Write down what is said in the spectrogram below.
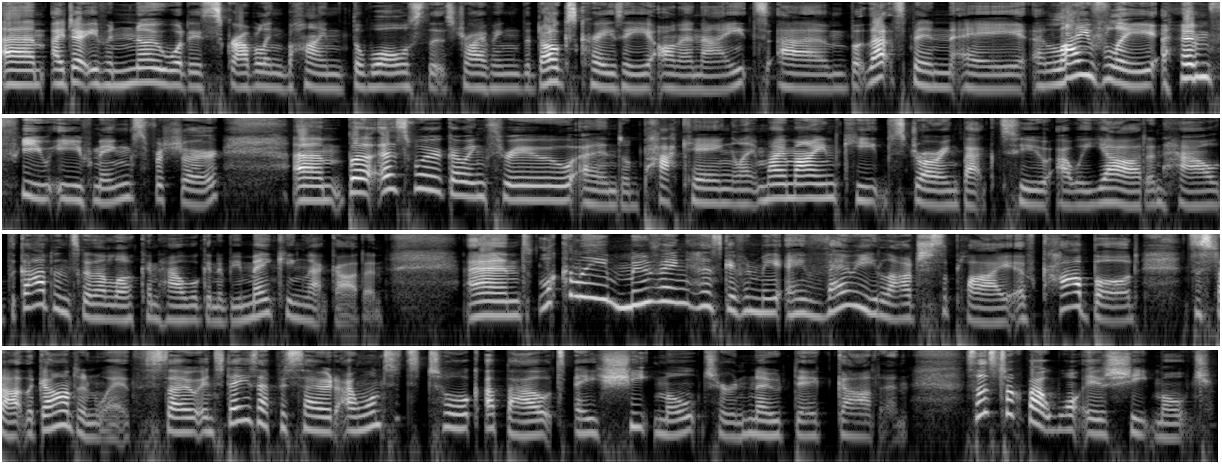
Um, I don't even know what is scrabbling behind the walls that's driving the dogs crazy on a night, but that's been a, a lively um, few evenings for sure. Um, but as we're going through and unpacking, like my mind keeps drawing back to our yard and how the garden's going to look and how we're going to be making that garden. And luckily, moving has given me a very large supply of cardboard to start the garden with. So, in today's episode, I wanted to talk about a sheet mulch or no dig garden. So, let's talk about what is sheet mulch.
